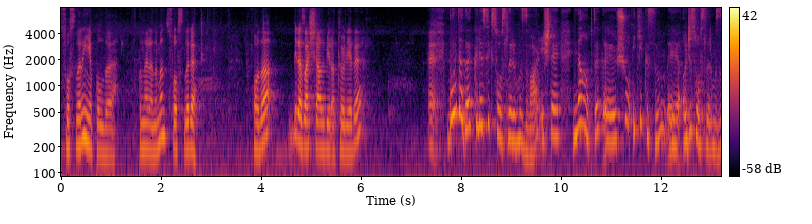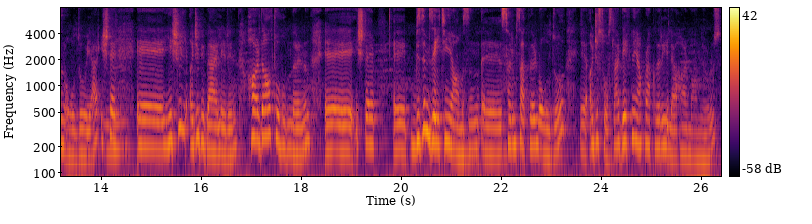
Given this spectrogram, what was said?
Sosların yapıldığı Pınar Hanım'ın sosları. O da biraz aşağıda bir atölyede. Evet. Burada da klasik soslarımız var. İşte ne yaptık? Ee, şu iki kısım e, acı soslarımızın olduğu yer. İşte e, yeşil acı biberlerin, hardal tohumlarının, e, işte e, bizim zeytinyağımızın, e, sarımsakların olduğu e, acı soslar defne yapraklarıyla harmanlıyoruz.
